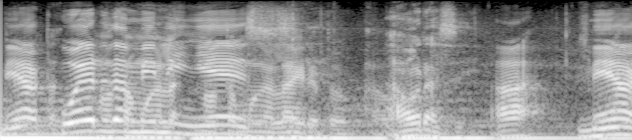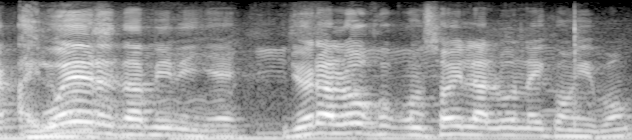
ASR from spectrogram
Me acuerda mi niñez. Ahora sí. Ah, me acuerda mi niñez. Yo era loco con Soy la Luna y con Ivonne.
